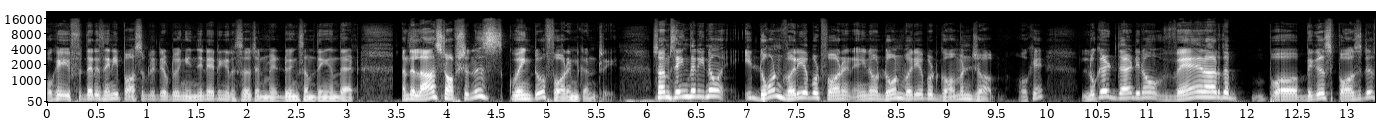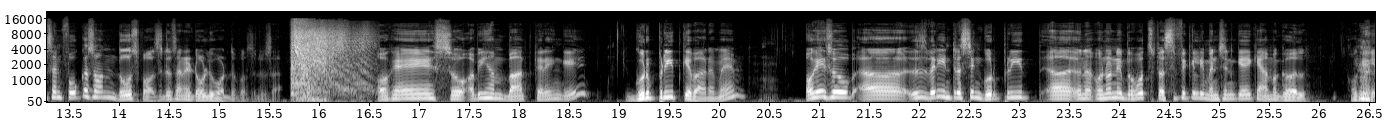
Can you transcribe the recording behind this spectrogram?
okay if there is any possibility of doing engineering research and may doing something in that and the last option is going to a foreign country so am saying that you know you don't worry about foreign you know don't worry about government job okay look at that, you know, where are the uh, biggest positives and focus on those positives. And I told you what the positives are. Okay, so अभी हम बात करेंगे गुरप्रीत के बारे में। Okay so this is very interesting Gurpreet उन्होंने बहुत स्पेसिफिकली मेंशन किया है कि I am a girl okay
